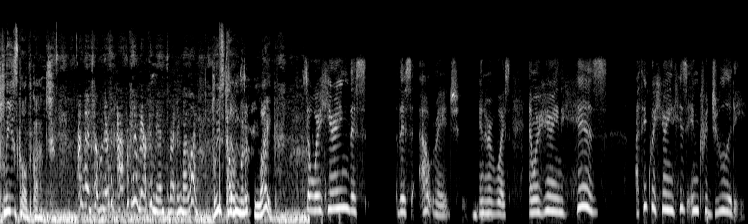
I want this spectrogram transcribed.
Please call the cops. I'm going to tell them there's an African American man threatening my life. Please tell so, them whatever you like. So we're hearing this this outrage in her voice, and we're hearing his. I think we're hearing his incredulity.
